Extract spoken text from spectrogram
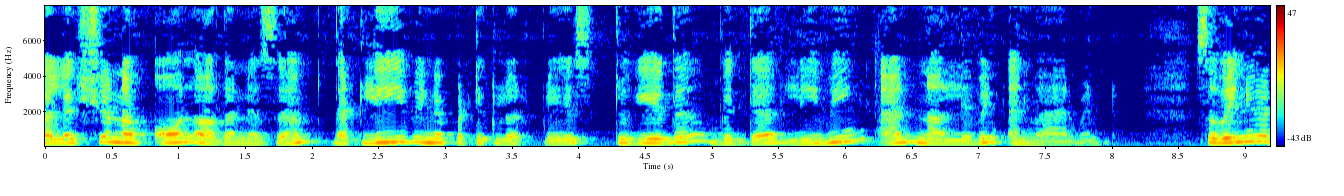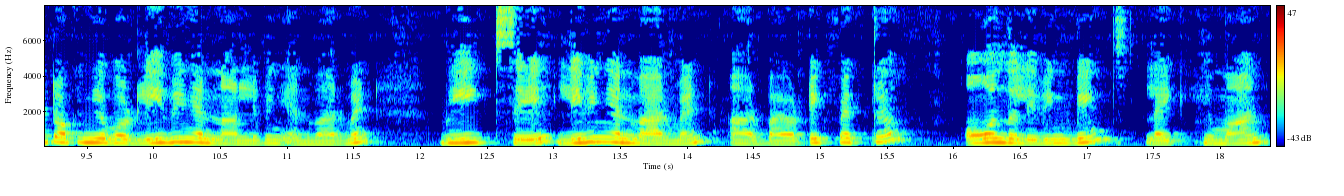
collection of all organisms that live in a particular place together with their living and non-living environment. So when we are talking about living and non-living environment, we say living environment are biotic factor, all the living beings like human,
